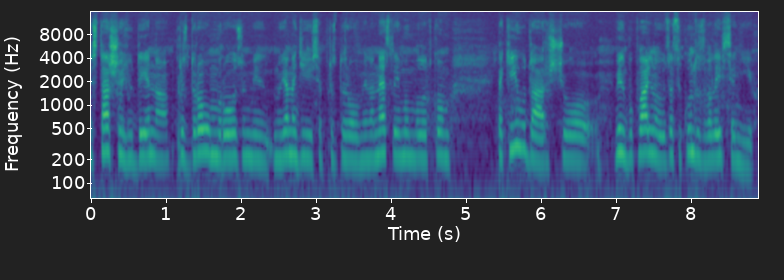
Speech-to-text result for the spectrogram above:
старша людина при здоровому розумі, ну я надіюся, при здоровому, нанесла йому молотком такий удар, що він буквально за секунду звалився ніг.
